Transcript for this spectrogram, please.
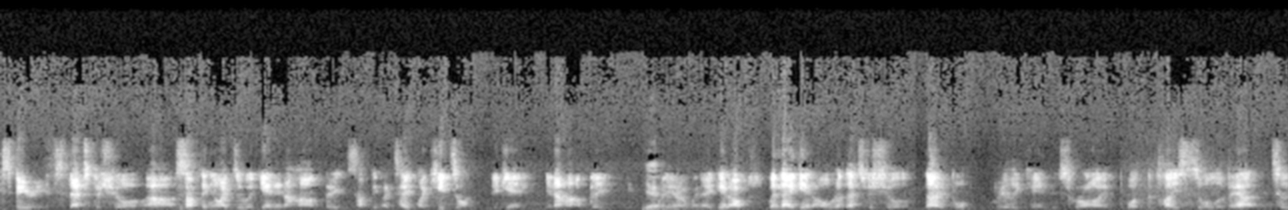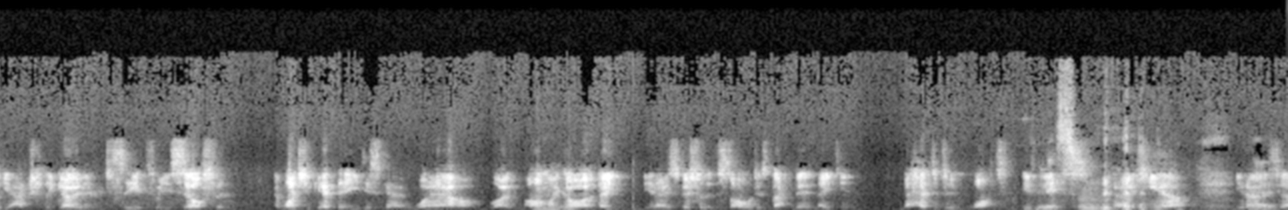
experience, that's for sure. Uh, something I do again in a heartbeat. Something I take my kids on again in a heartbeat. Yeah. You know, when they get up, when they get older, that's for sure. No book really can describe what the place is all about until you actually go there and see it for yourself. And, and once you get there, you just go, wow, like, oh mm. my god, they, you know, especially the soldiers back then, they did, they had to do what? If yes. this, you know, here, you know. Yeah. So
